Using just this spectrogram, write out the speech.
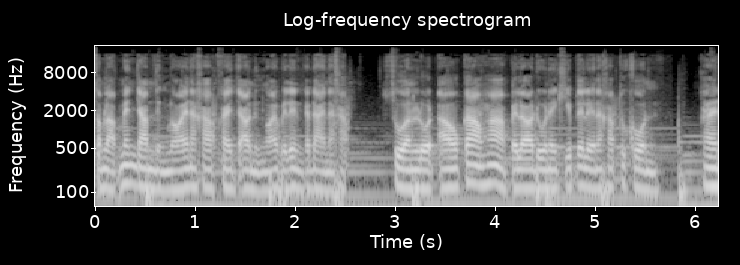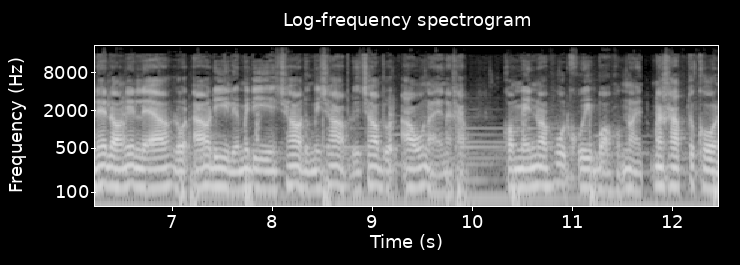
สำหรับแม่นยำ100 นะครับใครจะเอา 100 ไปเล่นก็ได้นะครับส่วนโหลดเอา95 ไปรอดูในคลิปได้เลยนะครับ ทุกคน ใครได้ลองเล่นแล้วโหลดเอาดีหรือไม่ดีชอบหรือไม่ชอบ หรือชอบโหลดเอาไหนนะครับคอมเมนต์มาพูดคุยบอกผมหน่อยนะครับ ทุกคน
